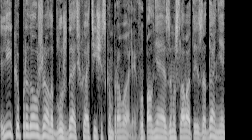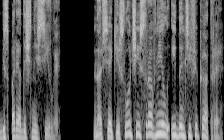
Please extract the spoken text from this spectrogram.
Лика продолжала блуждать в хаотическом провале, выполняя замысловатые задания беспорядочной силы. На всякий случай сравнил идентификаторы.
